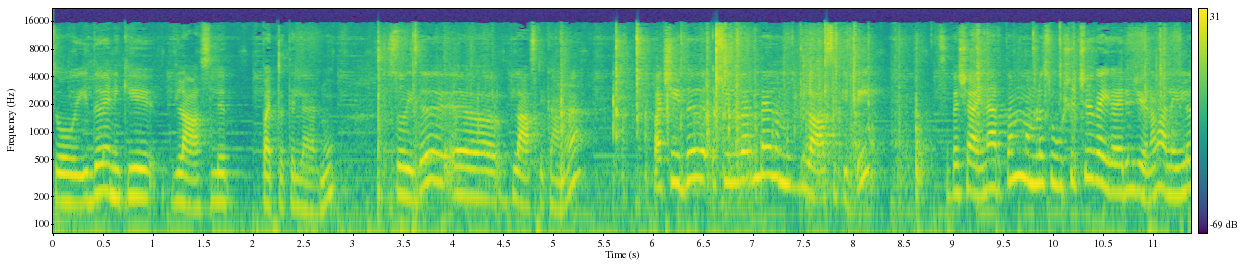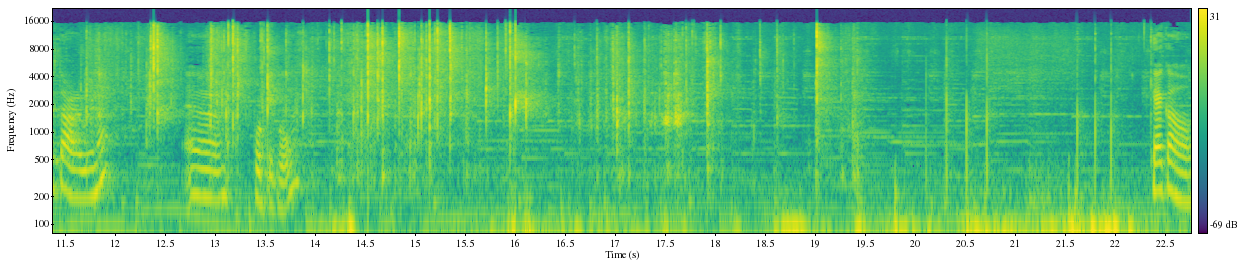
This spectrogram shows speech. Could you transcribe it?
സോ ഇത് എനിക്ക് ഗ്ലാസ്സിൽ പറ്റത്തില്ലായിരുന്നു. സോ ഇത് പ്ലാസ്റ്റിക്കാണ് പക്ഷേ ഇത് സിൽവറിന്റെ നമുക്ക് ഗ്ലാസ് കിട്ടി. പക്ഷെ അതിനർത്ഥം നമ്മൾ സൂക്ഷിച്ച് കൈകാര്യം ചെയ്യണം. അല്ലെങ്കിൽ താഴെ പൊട്ടിപ്പോവും. കേക്കാവോ?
